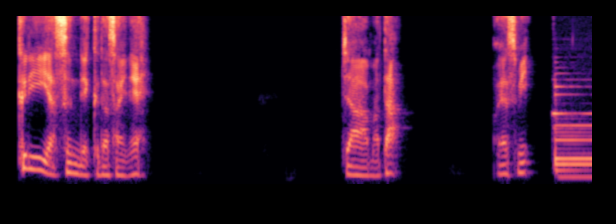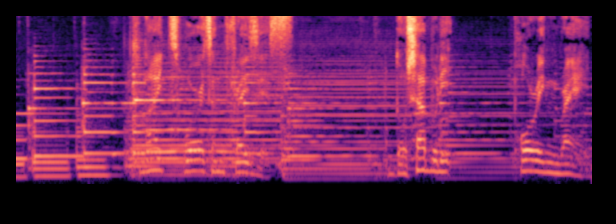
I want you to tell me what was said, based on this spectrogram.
くり休んでくださいね。じゃあまた。おやすみ。Tonight's words and phrases 土砂降り pouring rain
